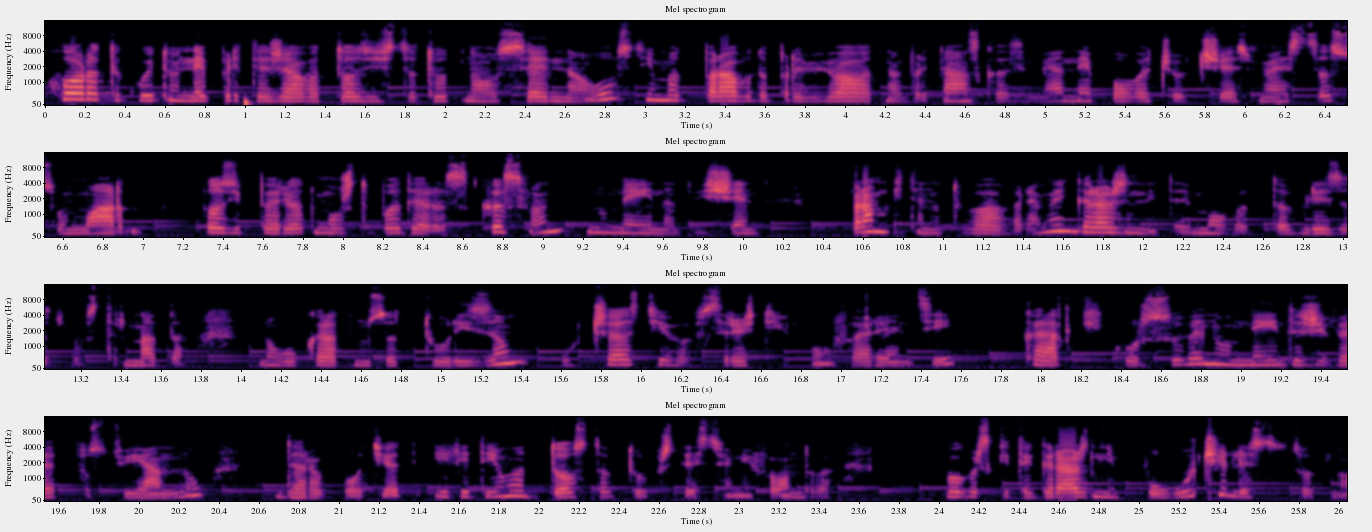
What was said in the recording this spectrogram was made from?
Хората, които не притежават този статут на уседналост, имат право да пребивават на британска земя не повече от 6 месеца сумарно. Този период може да бъде разкъсван, но не и надвишен. В рамките на това време гражданите могат да влизат в страната многократно за туризъм, участие в срещи и конференции, кратки курсове, но не и да живеят постоянно, да работят или да имат достъп до обществени фондове българските граждани, получили статут на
